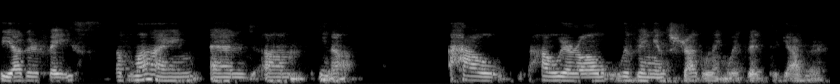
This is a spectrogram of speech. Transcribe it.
the other face of lyme and um, you know how how we're all living and struggling with it together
